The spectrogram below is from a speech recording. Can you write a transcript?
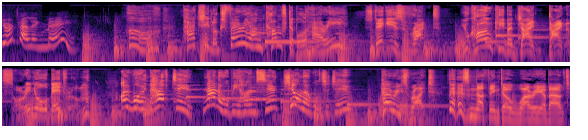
You're telling me. Oh, Patsy looks very uncomfortable, Harry. Steggy's right. You can't keep a giant dinosaur in your bedroom. I won't have to. Nana will be home soon. She'll know what to do. Harry's right. There's nothing to worry about.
